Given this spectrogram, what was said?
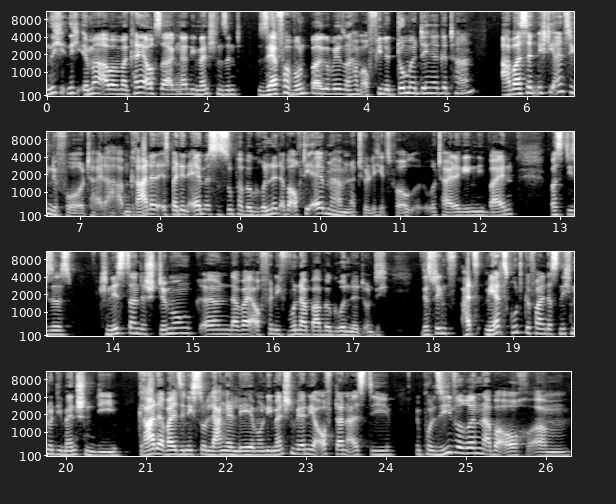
nicht, nicht immer, aber man kann ja auch sagen, ne, die Menschen sind sehr verwundbar gewesen und haben auch viele dumme Dinge getan. Aber es sind nicht die einzigen, die Vorurteile haben. Gerade ist bei den Elben ist es super begründet, aber auch die Elben haben natürlich jetzt Vorurteile gegen die beiden, was dieses knisternde Stimmung äh, dabei auch finde ich wunderbar begründet und ich deswegen hat's mir hat's gut gefallen, dass nicht nur die Menschen, die gerade weil sie nicht so lange leben und die Menschen werden ja oft dann als die impulsiveren, aber auch ähm,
